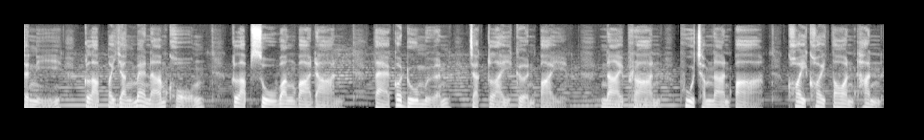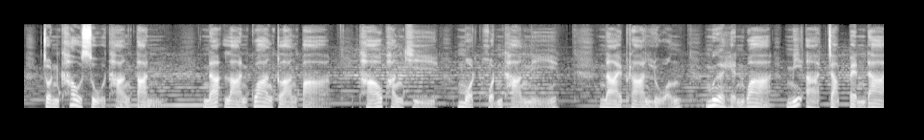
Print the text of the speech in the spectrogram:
จะหนี กลับไปยังแม่น้ำโขง กลับสู่วังบาดาล แต่ก็ดูเหมือนจะไกลเกินไป นายพรานผู้ชำนาญป่า ค่อยๆต้อนท่านจนเข้าสู่ทางตัน ณลานกว้างกลางป่า เท้าพังคีหมดหนทางหนี นายพรานหลวง เมื่อเห็นว่ามิอาจจับเป็นได้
